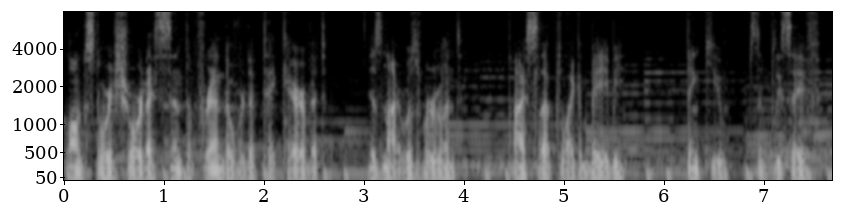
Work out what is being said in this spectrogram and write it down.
Long story short, I sent a friend over to take care of it. His night was ruined. I slept like a baby. Thank you, SimpliSafe.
